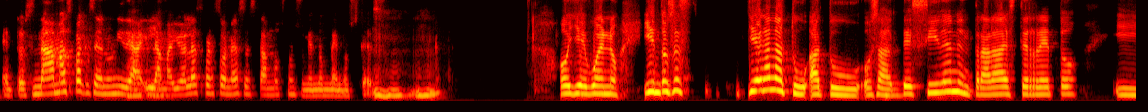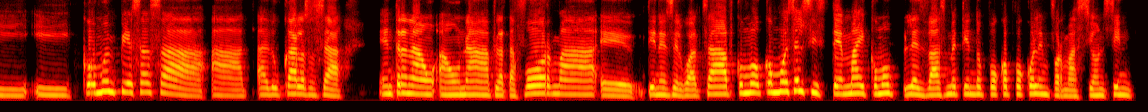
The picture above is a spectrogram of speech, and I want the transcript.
Entonces, nada más para que se den una idea, y la mayoría de las personas estamos consumiendo menos que eso. Oye, bueno, y entonces llegan a tu, a tu, o sea, deciden entrar a este reto y, cómo empiezas a, a, educarlos, o sea, entran a, una plataforma, eh, tienes el WhatsApp, ¿cómo, ¿cómo es el sistema y cómo les vas metiendo poco a poco la información sin,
